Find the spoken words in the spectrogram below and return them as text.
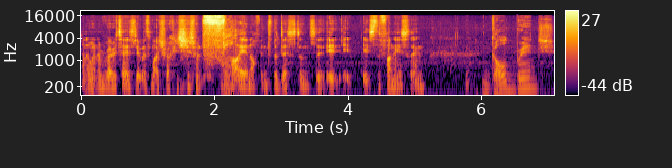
And I went and rotated it with my truck, and she just went flying off into the distance. It, it, it, it's the funniest thing. Gold Bridge.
